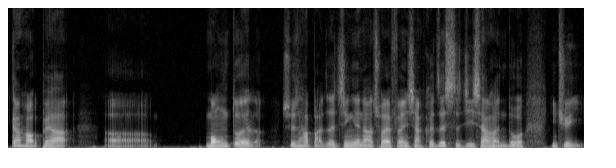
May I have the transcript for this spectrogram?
刚好被他呃蒙对了，所以他把这经验拿出来分享。可这实际上很多你去。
